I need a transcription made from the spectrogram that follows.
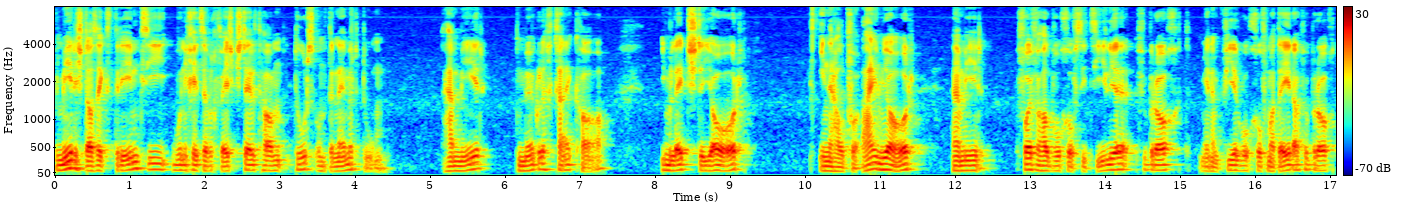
bei mir ist das extrem wo ich jetzt einfach festgestellt habe, durchs Unternehmertum haben wir die Möglichkeit gehabt, im letzten Jahr, innerhalb von einem Jahr, haben wir fünfeinhalb Wochen auf Sizilien verbracht, wir haben vier Wochen auf Madeira verbracht,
